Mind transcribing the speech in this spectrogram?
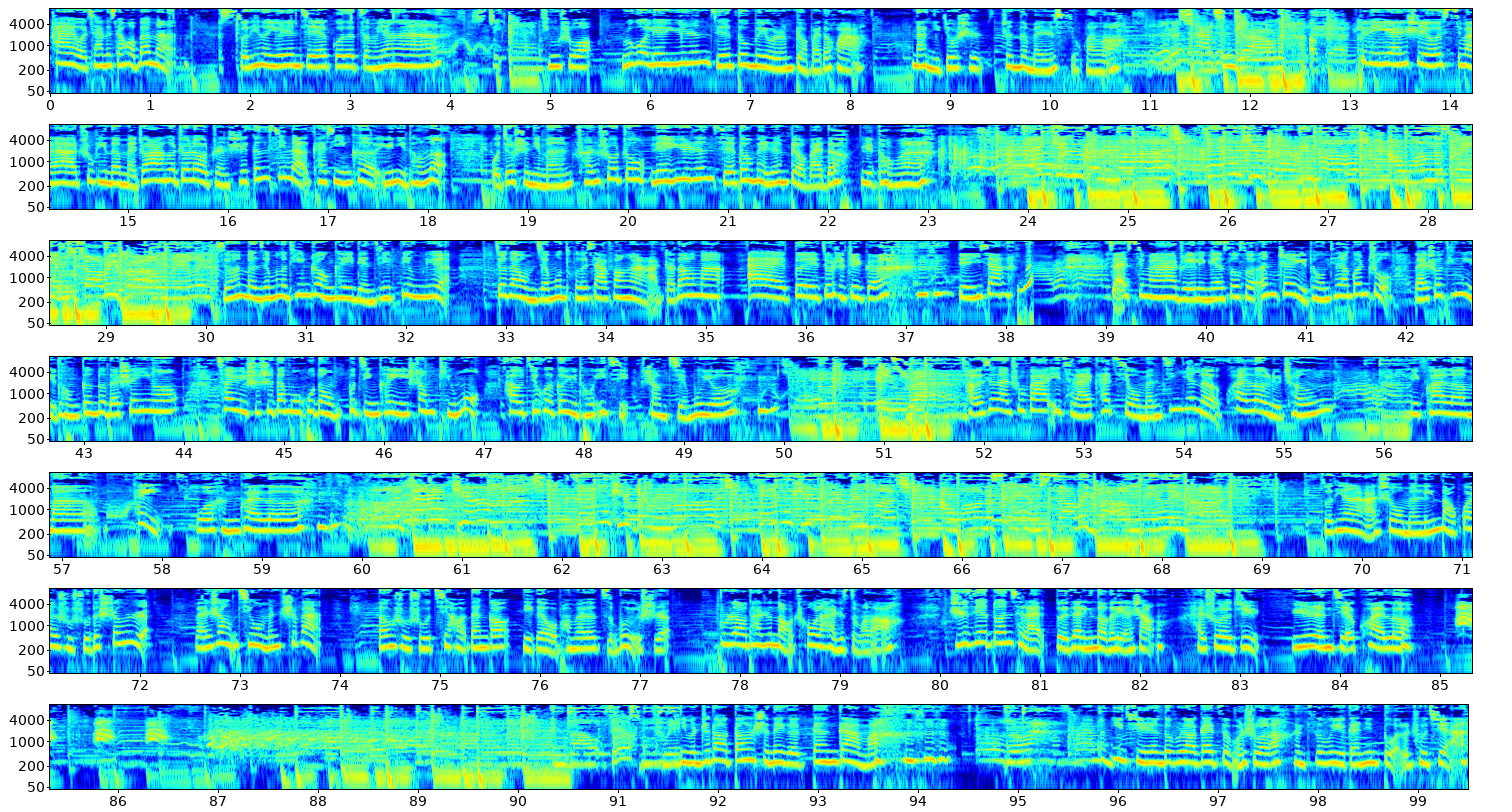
嗨，我亲爱的小伙伴们，昨天的愚人节过得怎么样啊？听说如果连愚人节都没有人表白的话，那你就是真的没人喜欢了。这里依然是由喜马拉雅出品的，每周二和周六准时更新的《开心一刻与你同乐》，我就是你们传说中连愚人节都没人表白的雨桐啊。喜欢本节目的听众可以点击订阅，就在我们节目图的下方啊，找到了吗？哎，对，就是这个，点一下，在喜马拉雅主页里面搜索 “nj 雨桐”，添加关注，来收听雨桐更多的声音哦。参与实时弹幕互动，不仅可以上屏幕，还有机会跟雨桐一起上节目哟。好了，现在出发，一起来开启我们今天的快乐旅程。你快乐吗？嘿。我很快乐。昨天啊，是我们领导怪叔叔的生日，晚上请我们吃饭。当叔叔切好蛋糕递给我旁边的子不语时，不知道他是脑抽了还是怎么了，直接端起来怼在领导的脸上，还说了句“愚人节快乐”。你们知道当时那个尴尬吗？一群人都不知道该怎么说了，子不语赶紧躲了出去啊。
